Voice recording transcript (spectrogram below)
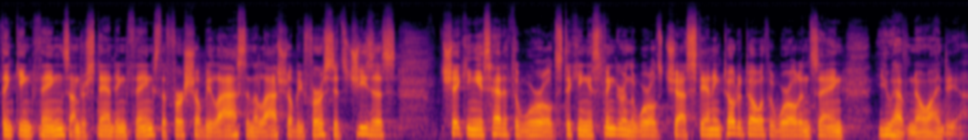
Thinking things, understanding things. The first shall be last, and the last shall be first. It's Jesus shaking his head at the world, sticking his finger in the world's chest, standing toe to toe with the world, and saying, You have no idea.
